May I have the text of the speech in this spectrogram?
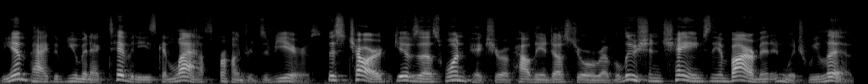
the impact of human activities can last for hundreds of years. This chart gives us one picture of how the Industrial Revolution changed the environment in which we live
